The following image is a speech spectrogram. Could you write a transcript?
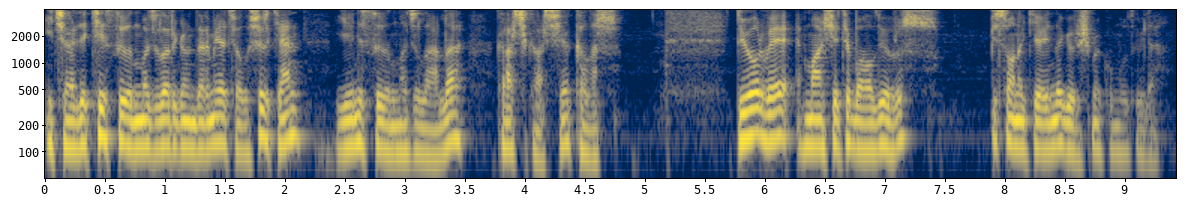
İçerideki sığınmacıları göndermeye çalışırken yeni sığınmacılarla karşı karşıya kalır. Diyor ve manşeti bağlıyoruz. Bir sonraki yayında görüşmek umuduyla.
